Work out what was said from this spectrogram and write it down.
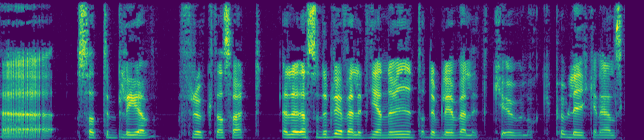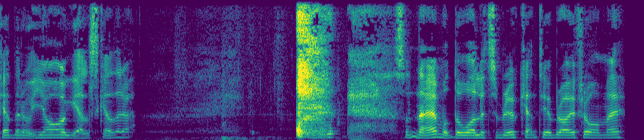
eh, så att det blev fruktansvärt eller alltså det blev väldigt genuint och det blev väldigt kul och publiken älskade det och jag älskade det. Så när jag mår dåligt så brukar jag inte göra bra ifrån mig.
